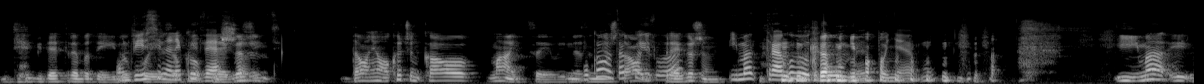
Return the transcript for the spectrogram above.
gde, gde treba da idu. On visi na nekoj vešalici. Da, on je okačen kao majica ili ne znam Bukalo šta, on je pregažen. Ima tragove od gume po njemu. I ima, i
